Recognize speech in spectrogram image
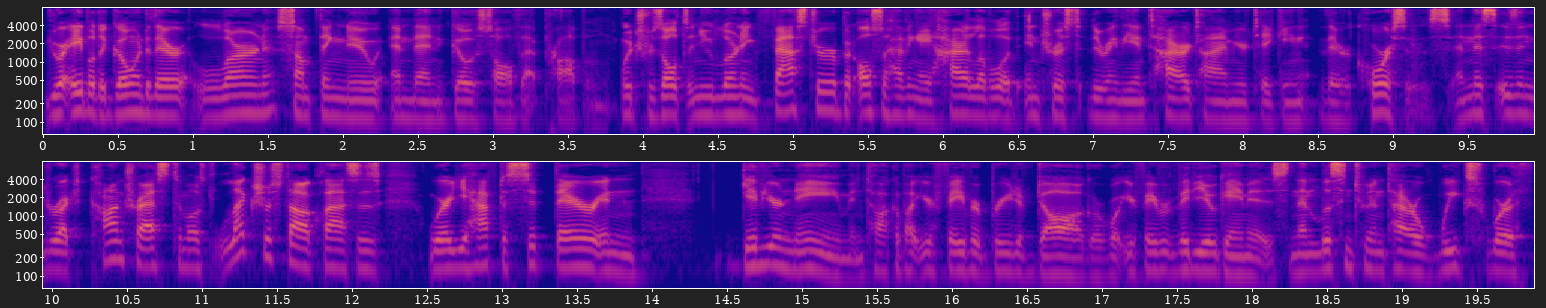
you're able to go into there, learn something new, and then go solve that problem, which results in you learning faster, but also having a higher level of interest during the entire time you're taking their courses. And this is in direct contrast to most lecture style classes where you have to sit there and give your name and talk about your favorite breed of dog or what your favorite video game is, and then listen to an entire week's worth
